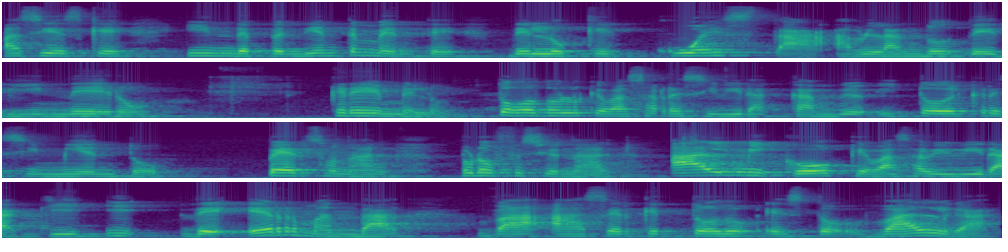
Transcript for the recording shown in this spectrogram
Así es que independientemente de lo que cuesta hablando de dinero, Créemelo, todo lo que vas a recibir a cambio y todo el crecimiento personal, profesional, álmico que vas a vivir aquí y de hermandad va a hacer que todo esto valga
